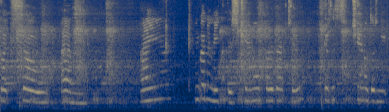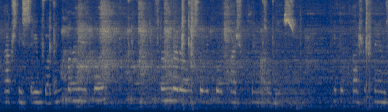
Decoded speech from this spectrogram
But so, um, I am gonna make this channel part of that too, because this channel doesn't actually say what I'm gonna record. So I'm gonna also record Clash of Clans on this. Make a Clash of Clans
